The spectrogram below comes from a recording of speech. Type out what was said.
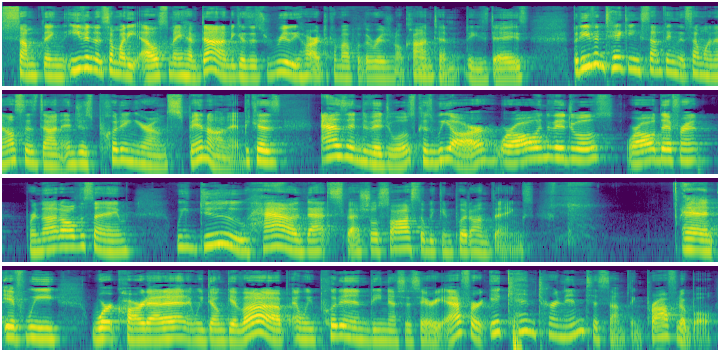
something, even that somebody else may have done, because it's really hard to come up with original content these days. But even taking something that someone else has done and just putting your own spin on it. Because as individuals, because we are, we're all individuals, we're all different, we're not all the same. We do have that special sauce that we can put on things. And if we work hard at it and we don't give up and we put in the necessary effort, it can turn into something profitable.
